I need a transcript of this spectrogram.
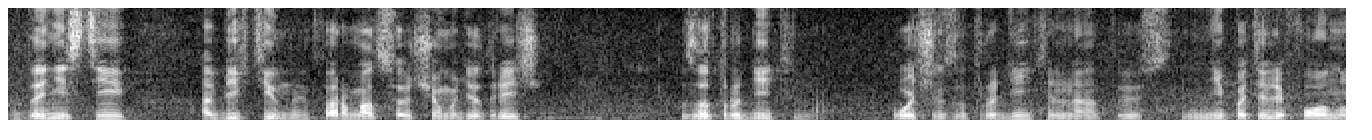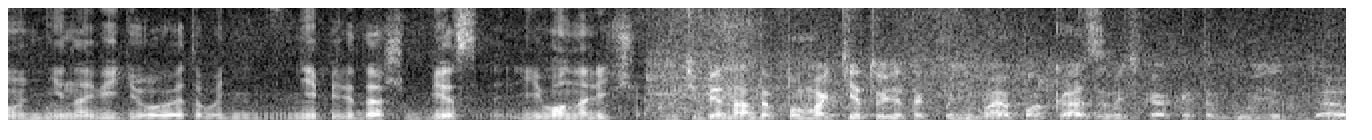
донести объективную информацию, о чем идет речь, затруднительно очень затруднительно, то есть ни по телефону, ни на видео этого не передашь без его наличия. Ну тебе надо по макету, я так понимаю, показывать, как это будет, да,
